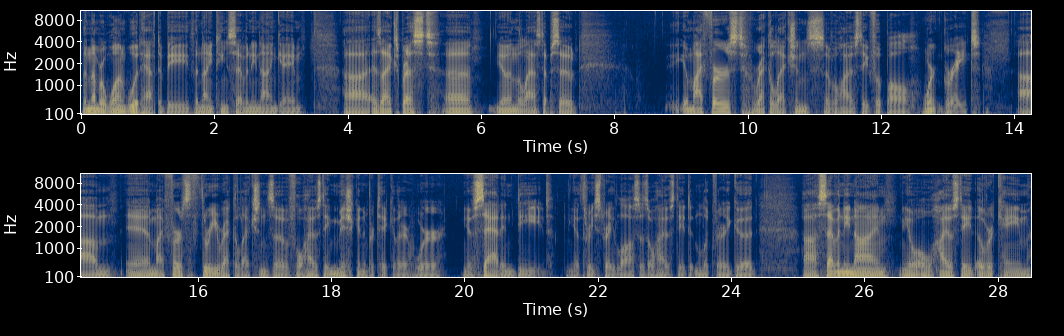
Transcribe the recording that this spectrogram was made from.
the number one would have to be the 1979 game. Uh, as I expressed, uh, you know, in the last episode, you know, my first recollections of Ohio State football weren't great. Um, and my first three recollections of Ohio State, Michigan in particular, were you know sad indeed. You know, three straight losses. Ohio State didn't look very good. Uh, 79, you know, Ohio State overcame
